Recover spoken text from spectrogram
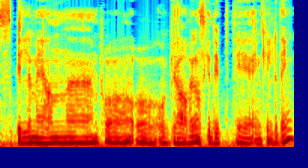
Spiller med han på å grave ganske dypt i enkelte ting.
